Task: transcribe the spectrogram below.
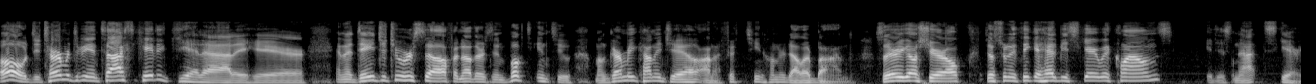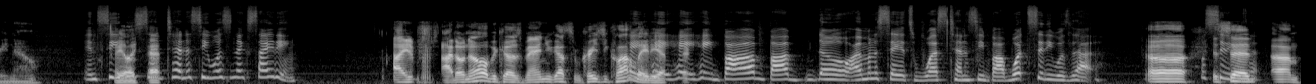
Oh, determined to be intoxicated? Get out of here. And a danger to herself and others and booked into Montgomery County Jail on a $1,500 bond. So there you go, Cheryl. Just when you think ahead be scary with clowns, it is not scary now. And see, you like said that? Tennessee wasn't exciting? I I don't know because man, you got some crazy clown Hey, lady. hey, hey, hey, Bob, Bob. No, I'm gonna say it's West Tennessee, Bob. What city was that? Uh, What it said um,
